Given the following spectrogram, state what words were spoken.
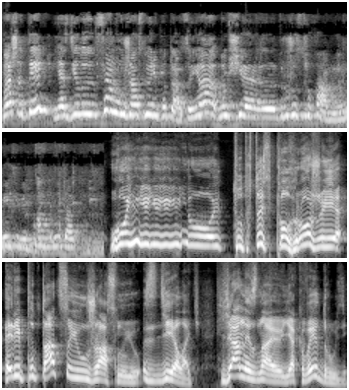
Ваш отель, я сделаю самую ужасную репутацию. Я вообще э, дружу с трухами, имейте в виду. А, ну так. Ой-ой-ой-ой-ой, тут хтось погрожує репутацію ужасною зділать. Я не знаю, як ви, друзі,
